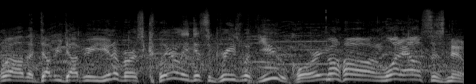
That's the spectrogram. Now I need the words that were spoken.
Well, the WWE Universe clearly disagrees with you, Corey. Oh, and what else is new?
